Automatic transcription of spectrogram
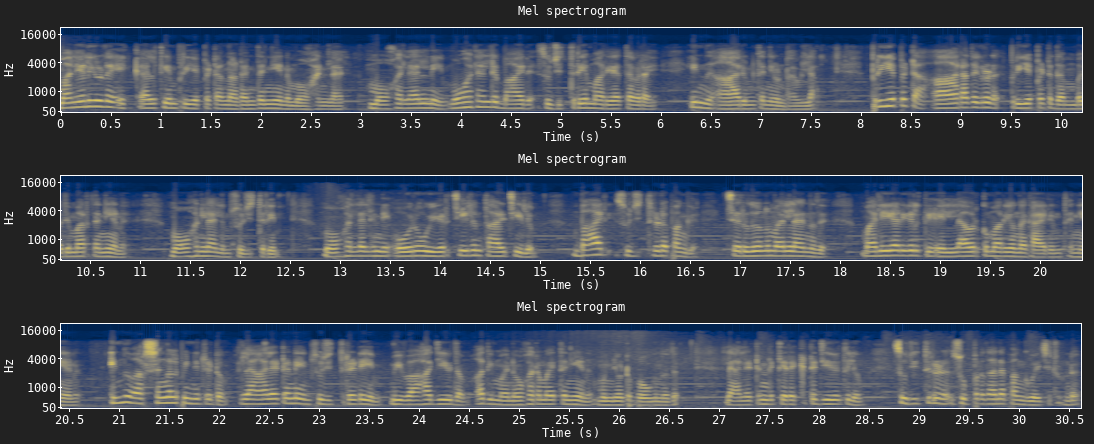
മലയാളികളുടെ എക്കാലത്തെയും പ്രിയപ്പെട്ട നടൻ തന്നെയാണ് മോഹൻലാൽ. മോഹൻലാലിനെയും മോഹൻലാലിന്റെ ഭാര്യ സുചിത്രയും അറിയാത്തവരായി ഇന്ന് ആരും തന്നെ ഉണ്ടാവില്ല. പ്രിയപ്പെട്ട ആരാധകരുടെ പ്രിയപ്പെട്ട ദമ്പതിമാർ തന്നെയാണ് മോഹൻലാലും സുചിത്രയും. മോഹൻലാലിന്റെ ഓരോ ഉയർച്ചയിലും താഴ്ചയിലും ഭാര്യ സുചിത്രയുടെ പങ്ക് ചെറുതൊന്നുമല്ല എന്നത് മലയാളികൾക്ക് എല്ലാവർക്കും അറിയുന്ന കാര്യം തന്നെയാണ്. ഇന്ന് വർഷങ്ങൾ പിന്നിട്ടിട്ടും ലാലേട്ടന്റെയും സുചിത്രയുടെയും വിവാഹ ജീവിതം അതിമനോഹരമായി തന്നെയാണ് മുന്നോട്ട് പോകുന്നത്. ലാലേട്ടന്റെ തിരക്കിട്ട ജീവിതത്തിലും സുചിത്രയുടെ സുപ്രധാന പങ്ക് വഹിച്ചിട്ടുണ്ട്.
